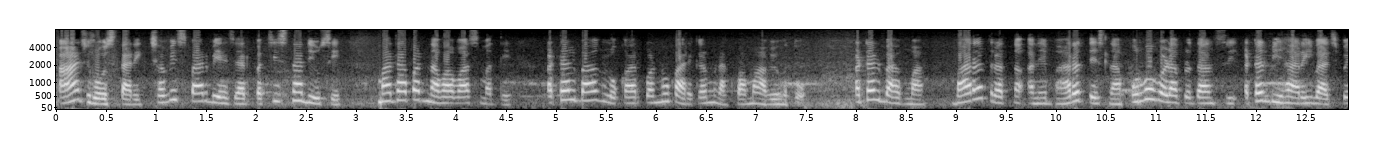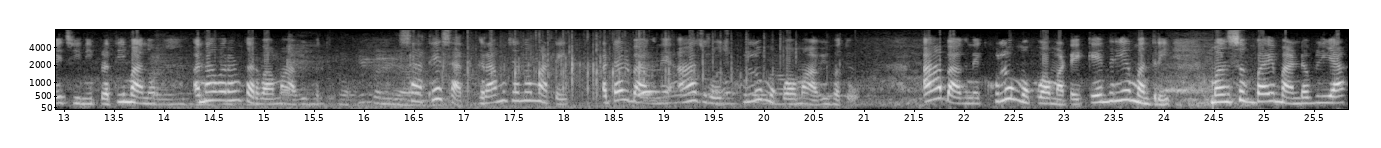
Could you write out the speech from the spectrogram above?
આજ રોજ તારીખ છવ્વીસ બાર બે હજાર પચીસના દિવસે માધાપર નવાવાસ મધ્યે અટલબાગ લોકાર્પણનો કાર્યક્રમ રાખવામાં આવ્યો હતો. અટલબાગમાં ભારત રત્ન અને ભારત દેશના પૂર્વ વડાપ્રધાન શ્રી અટલ બિહારી વાજપેયીજીની પ્રતિમાનું અનાવરણ કરવામાં આવ્યું હતું. સાથે સાથ ગ્રામજનો માટે અટલ બાગને આજ રોજ ખુલ્લું મૂકવામાં આવ્યું હતું. આ બાગને ખુલ્લું મૂકવા માટે કેન્દ્રીય મંત્રી મનસુખભાઈ માંડવિયા,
